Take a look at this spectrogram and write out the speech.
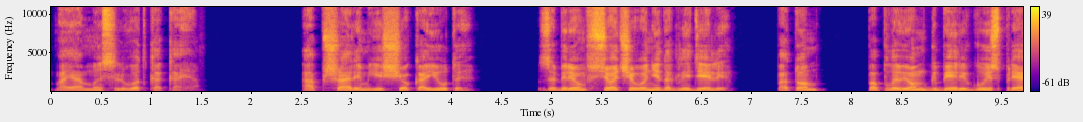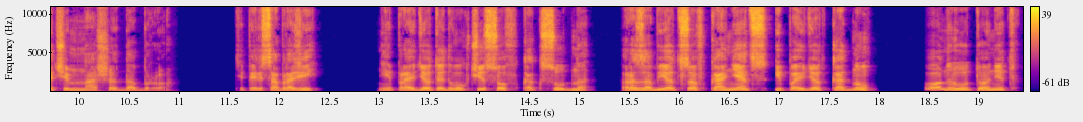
Моя мысль вот какая. обшарим еще каюты, заберем все, чего не доглядели, потом поплывем к берегу и спрячем наше добро. Теперь сообрази, не пройдет и двух часов, как судно разобьется в конец и пойдет ко дну. Он и утонет.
